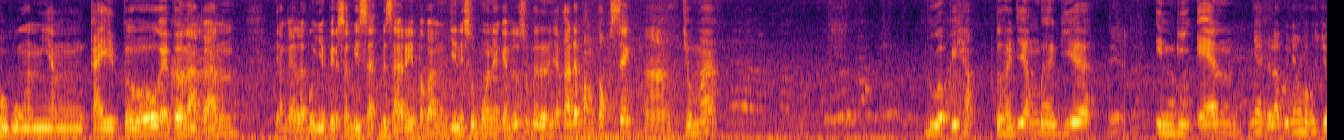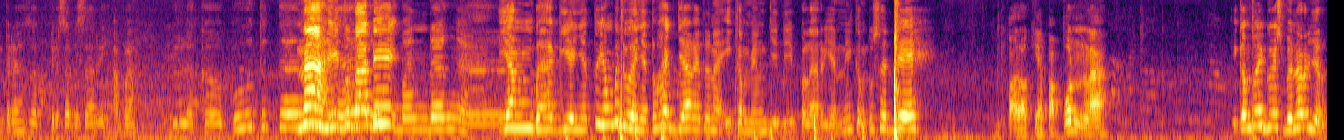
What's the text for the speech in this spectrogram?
hubungan yang kayak itu kayak itu nah kan yang kayak lagunya Pirsa bisa besar itu kan jenis hubungannya kayak itu sebenarnya kadang pang toxic. Nah, cuma dua pihak tuh aja yang bahagia. Iya. in the end. Ini ada lagunya yang bagus juga Pirsa, Pirsa Besari. Apa? Bila kau butuh Nah, itu tadi. pemandangan yang bahagianya tuh yang berduanya tuh hajar itu. Nah ikam yang jadi pelarian nih ikam tuh sedih. Kalau kayak apa pun lah. Ikam tuh egois bener aja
